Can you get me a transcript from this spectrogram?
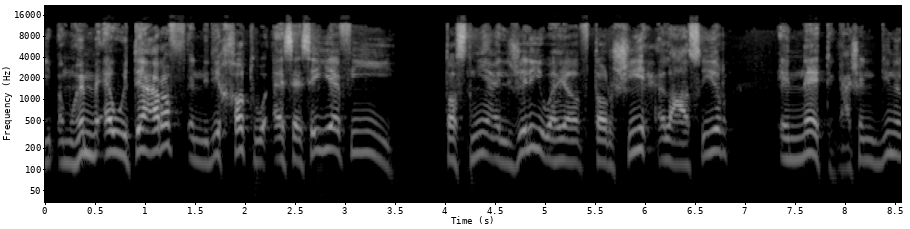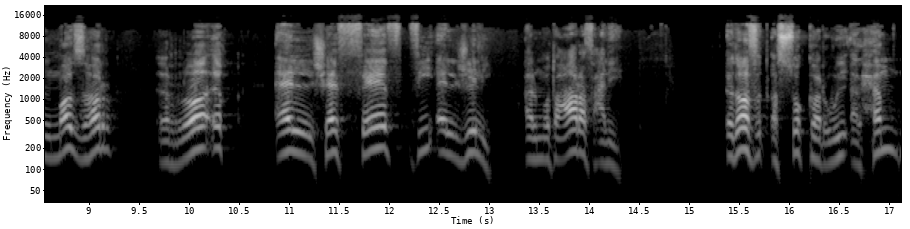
يبقى مهم قوي تعرف إن دي خطوة أساسية في تصنيع الجيلي وهي في ترشيح العصير الناتج عشان يديني المظهر الرائق الشفاف في الجيلي المتعارف عليه. إضافة السكر والحمض.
